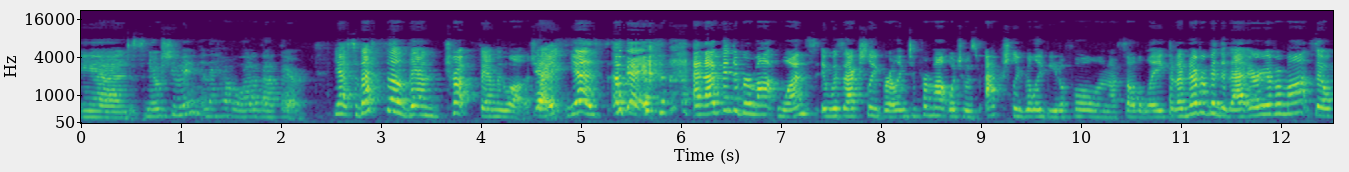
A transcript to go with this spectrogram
and snowshoeing, and they have a lot of that there. Yeah, so that's the Von Trapp family lodge, Yes. right? Yes. Okay. and I've been to Vermont once. It was actually Burlington, Vermont, which was actually really beautiful, and I saw the lake. But I've never been to that area of Vermont. So,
